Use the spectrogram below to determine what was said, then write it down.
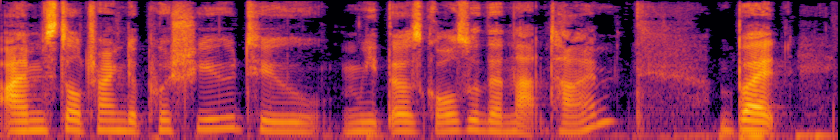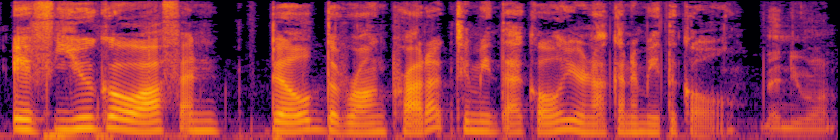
I'm still trying to push you to meet those goals within that time. But if you go off and build the wrong product to meet that goal, you're not going to meet the goal. Then you won't.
